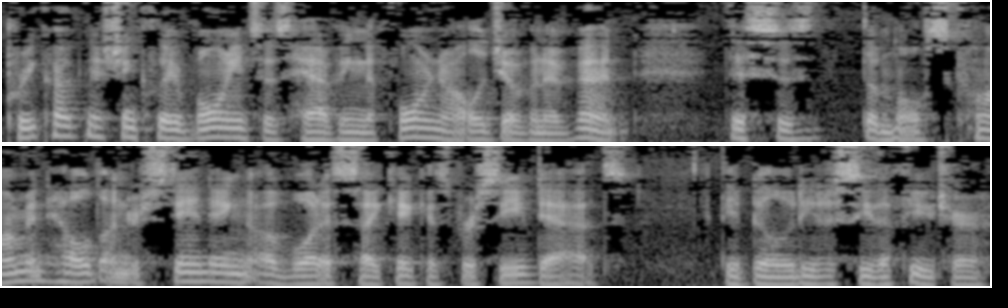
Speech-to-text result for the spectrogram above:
Precognition clairvoyance is having the foreknowledge of an event. This is the most common held understanding of what a psychic is perceived as the ability to see the future.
